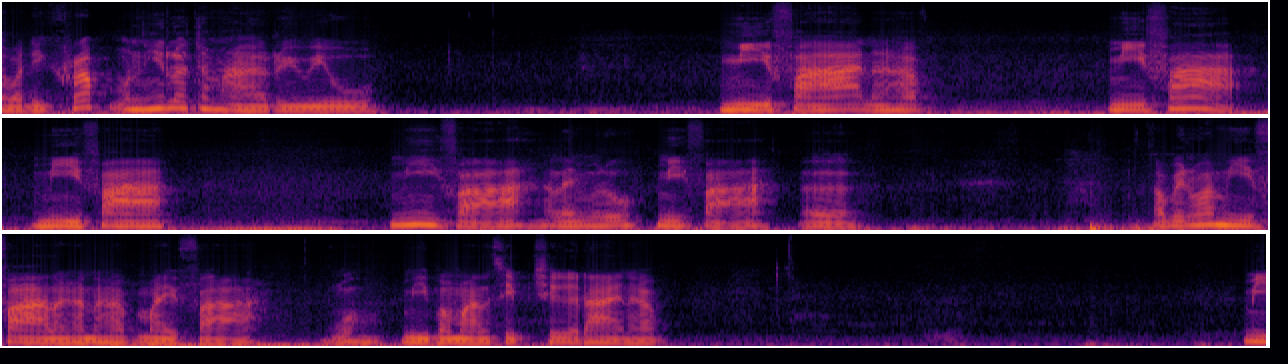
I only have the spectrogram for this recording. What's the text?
สวัสดีครับ วันนี้เราจะมารีวิว มีฟ้านะครับ มีฟ้า มีฟ้า มีฝาอะไรไม่รู้ มีฝา เออ เอาเป็นว่ามีฟ้าแล้วกันนะครับ ไมฟ้าโอ้มีประมาณสิบชื่อได้นะครับ มี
